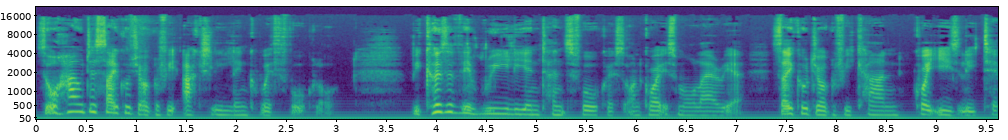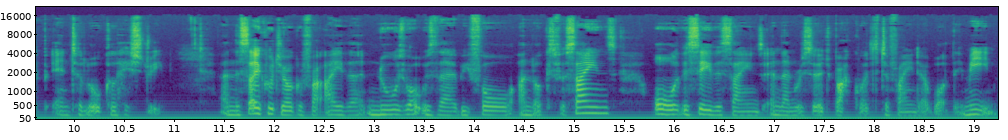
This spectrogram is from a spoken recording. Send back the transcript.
So, how does psychogeography actually link with folklore? Because of the really intense focus on quite a small area, psychogeography can quite easily tip into local history. And the psychogeographer either knows what was there before and looks for signs, or they see the signs and then research backwards to find out what they mean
